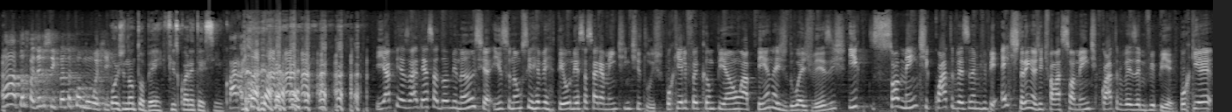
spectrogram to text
Ah, tô fazendo 50 comum aqui. Hoje não tô bem, fiz 45. E apesar dessa dominância, isso não se reverteu necessariamente em títulos, porque ele foi campeão apenas duas vezes e somente quatro vezes MVP. É estranho a gente falar somente quatro vezes MVP, porque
